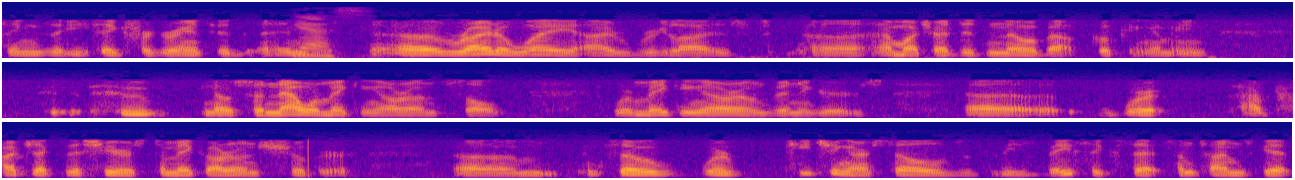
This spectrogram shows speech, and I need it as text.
things that you take for granted. And yes. uh, right away, I realized uh, how much I didn't know about cooking. I mean, who, who you know? So now we're making our own salt. We're making our own vinegars. Uh, we're our project this year is to make our own sugar. Um, and so we're teaching ourselves these basics that sometimes get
